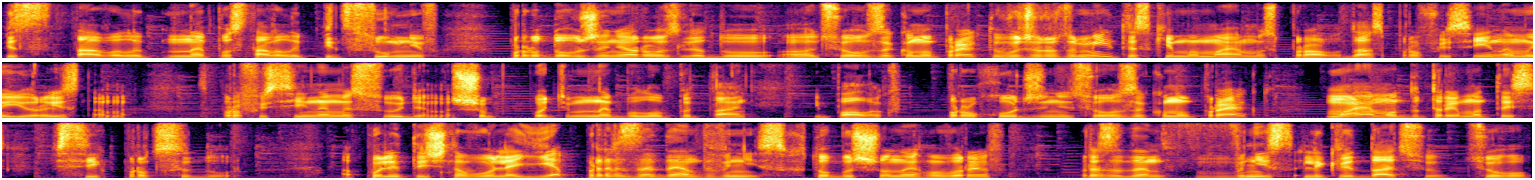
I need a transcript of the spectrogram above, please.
підставили, не поставили під сумнів продовження розгляду е, цього законопроекту. Ви ж розумієте, з ким ми маємо справу? Да? З професійними юристами, з професійними суддями, щоб потім не було питань і палок в проходженні цього законопроекту. Маємо дотриматись всіх процедур. А політична воля є. Президент вніс. Хто би що не говорив, президент вніс ліквідацію цього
